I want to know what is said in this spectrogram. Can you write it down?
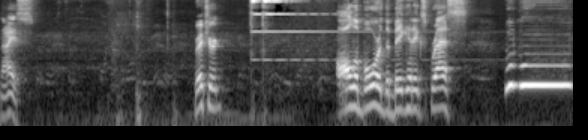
Nice. Richard. All aboard the Big Hit Express. Woo woo.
